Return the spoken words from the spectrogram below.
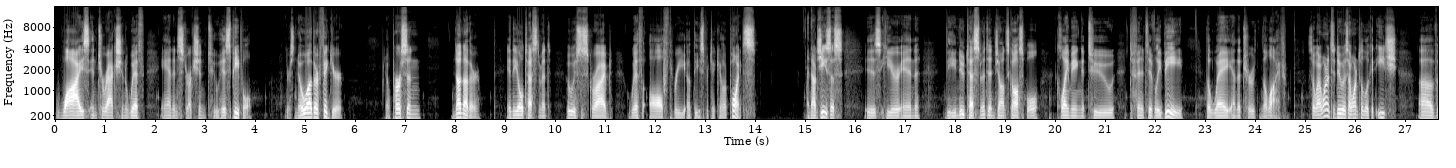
wise interaction with and instruction to his people. There's no other figure, no person, none other in the Old Testament who is described with all three of these particular points. And now Jesus is here in the New Testament in John's Gospel claiming to definitively be the way and the truth and the life. So, what I wanted to do is I wanted to look at each of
